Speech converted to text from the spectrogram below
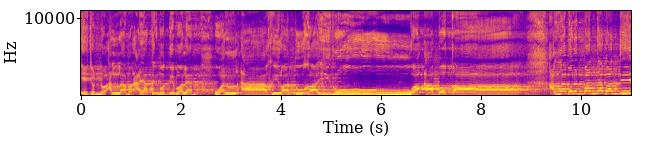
এই জন্য আল্লাহ আমার আয়াতের মধ্যে বলেন, ওয়াল আখিরাতু খাইরু আবকা। আল্লাহ বলেন, বান্দা, বান্দি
